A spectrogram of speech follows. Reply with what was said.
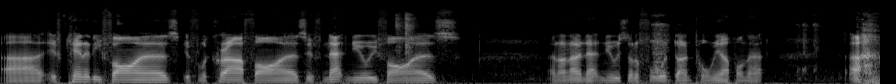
Uh, if Kennedy fires, if LeCras fires, if Naitanui fires, and I know Naitanui's not a forward, don't pull me up on that. Uh,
